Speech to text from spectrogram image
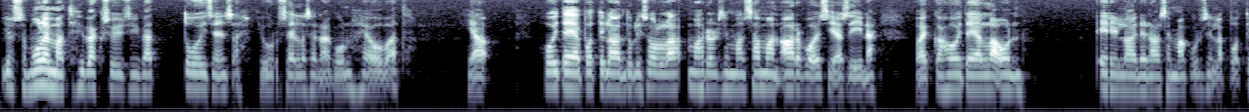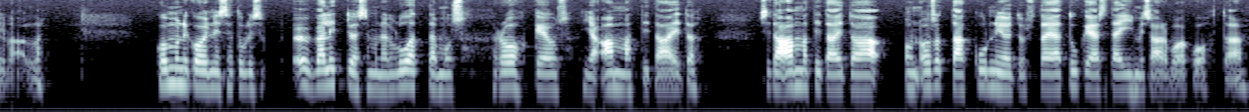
jossa molemmat hyväksyisivät toisensa juuri sellaisena kuin he ovat. Ja hoitaja ja potilaan tulisi olla mahdollisimman samanarvoisia siinä, vaikka hoitajalla on erilainen asema kuin sillä potilaalla. Kommunikoinnissa tulisi välittyä semmoinen luottamus, rohkeus ja ammattitaito. Sitä ammattitaitoa on osoittaa kunnioitusta ja tukea sitä ihmisarvoa kohtaan.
